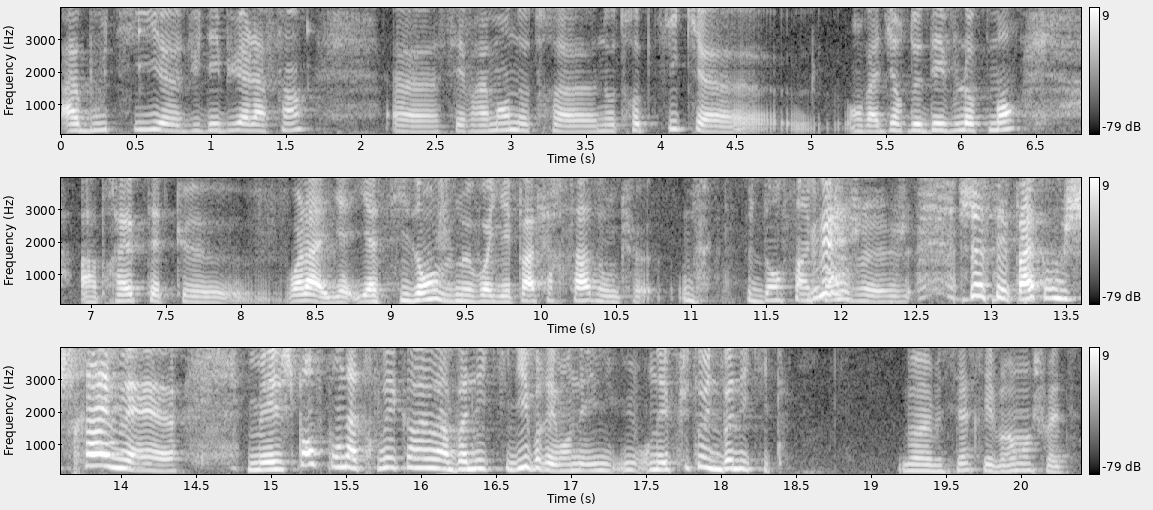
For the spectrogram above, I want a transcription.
abouties euh, du début à la fin. Euh, c'est vraiment notre, notre optique, on va dire, de développement. Après, peut-être que, voilà, il y, a six ans, je ne me voyais pas faire ça, donc dans cinq ans, je ne sais pas où je serais, mais, mais je pense qu'on a trouvé quand même un bon équilibre et on est, on est plutôt une bonne équipe. Ouais, mais ça, c'est vraiment chouette.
